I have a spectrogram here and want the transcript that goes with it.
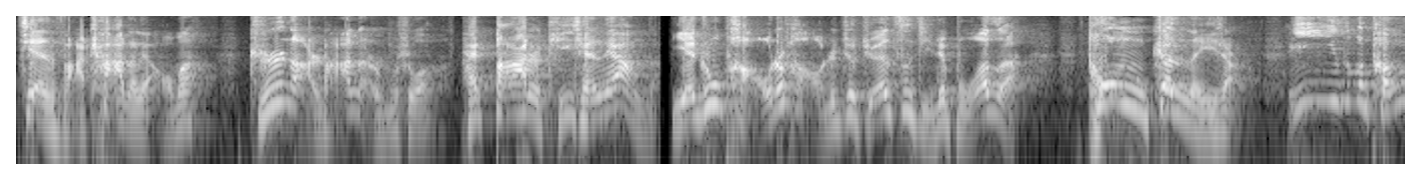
剑法差得了吗？指哪儿打哪儿不说，还搭着提前量的。野猪跑着跑着就觉得自己这脖子，通震了一下，咦，怎么疼？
